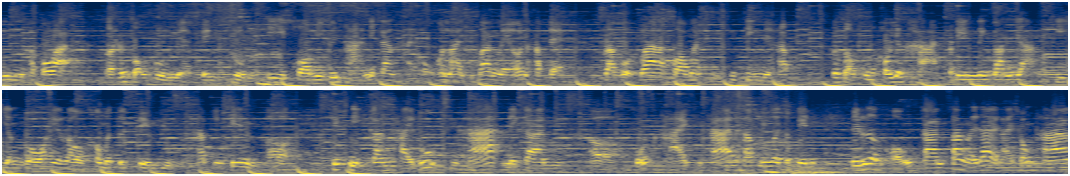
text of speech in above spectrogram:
นิดนึงครับเพราะว่าทั้งสองกลุ่มเนี่ยเป็นกลุ่มที่พอมีพื้นฐานในการขายของออนไลน์อยู่บ้างแล้วนะครับ แต่ปรากฏว่าพอมาถึงจริงๆเนี่ยครับทั้งสองกลุ่มเขายังขาดประเด็นในบางอย่างที่ยังรอให้เราเข้ามาเติมเต็มอยู่นะครับอย่างเช่น เทคนิคการถ่ายรูปสินค้าในการโพสต์ขายสินค้านะครับไม่ว่าจะเป็นในเรื่องของการสร้างรายได้หลายช่องทาง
